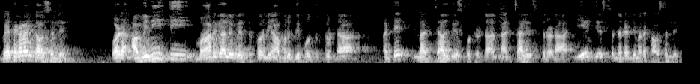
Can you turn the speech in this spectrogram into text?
వెతకడానికి అవసరం లేదు. వాడు అవినీతి మార్గాలు వెతుకొని అభివృద్ధి పొందుతుండా? అంటే లంచాలు తీసుకుంటుండా లంచాలు ఇస్తున్నాడా? ఏం చేస్తున్నాడంటే మనకు అవసరం లేదు.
